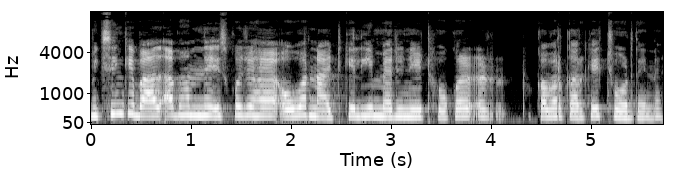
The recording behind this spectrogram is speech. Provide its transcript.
मिक्सिंग के बाद अब हमने इसको जो है ओवरनाइट के लिए मैरिनेट होकर कवर करके छोड़ देना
